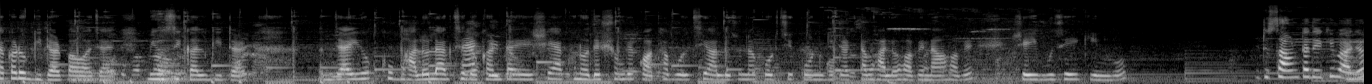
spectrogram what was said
টাকারও গিটার পাওয়া যায়। Musical guitar. যাই হোক খুব ভালো লাগছে দোকানটায় এসে। এখন ওদের সঙ্গে কথা বলছি আলোচনা করছি কোন গিটারটা ভালো হবে না হবে সেই বুঝেই কিনবো। একটু সাউন্ডটা দেখি বাজা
